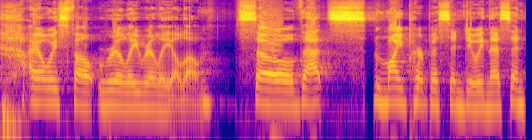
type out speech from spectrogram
I always felt really, really alone. So that's my purpose in doing this. And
